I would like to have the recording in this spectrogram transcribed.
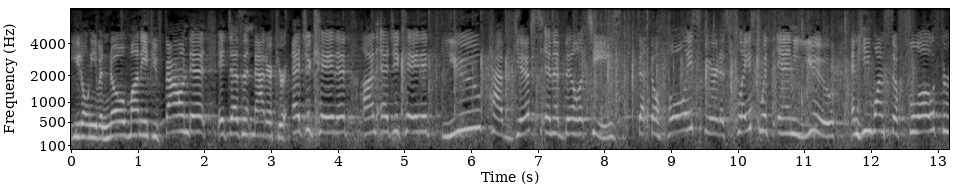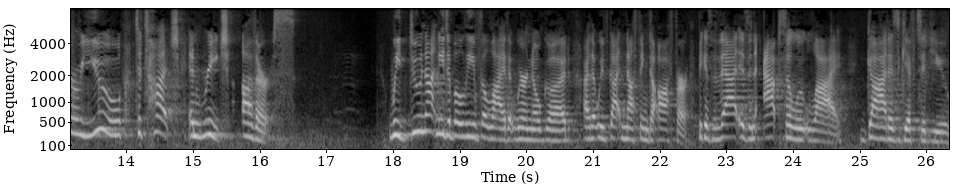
you don't even know money if you found it. It doesn't matter if you're educated, uneducated. You have gifts and abilities that the Holy Spirit has placed within you, and He wants to flow through you to touch and reach others. We do not need to believe the lie that we're no good or that we've got nothing to offer because that is an absolute lie. God has gifted you,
